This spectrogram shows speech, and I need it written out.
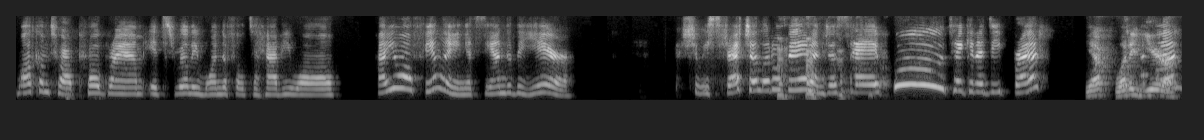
Welcome to our program. It's really wonderful to have you all. How are you all feeling? It's the end of the year. Should we stretch a little bit and just say, whoo, taking a deep breath? Yep, what a Stefan? year.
